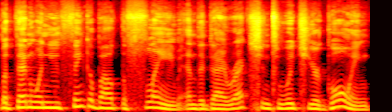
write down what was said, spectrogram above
but then when you think about the flame and the direction to which you're going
